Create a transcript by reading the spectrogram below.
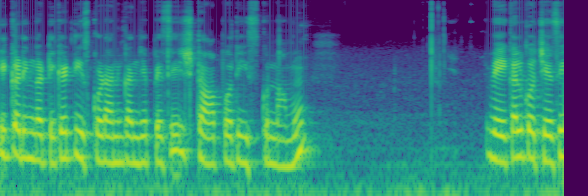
ఇక్కడ ఇంకా టికెట్ తీసుకోవడానికి అని చెప్పేసి స్టాప్ తీసుకున్నాము. వెహికల్కి వచ్చేసి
